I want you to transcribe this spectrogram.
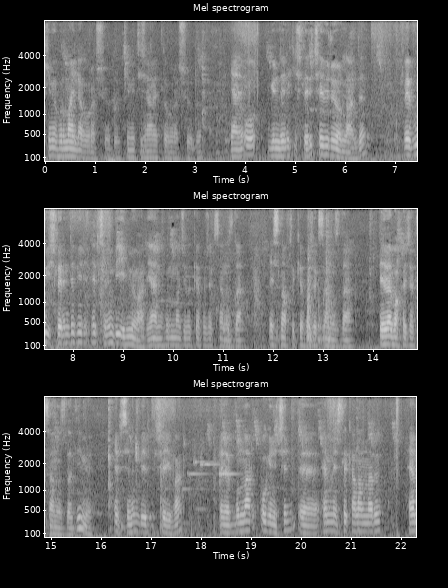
Kimi hurmayla uğraşıyordu, kimi ticaretle uğraşıyordu. Yani o gündelik işleri çeviriyorlardı. Ve bu işlerinde bir hepsinin bir ilmi var. Yani hurmacılık yapacaksanız da, esnaflık yapacaksanız da, deve bakacaksanız da değil mi? Hepsinin bir şeyi var. Ee, bunlar o gün için e, hem meslek alanları hem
